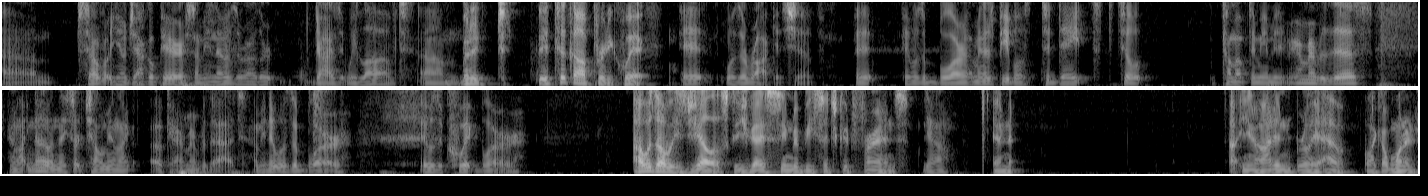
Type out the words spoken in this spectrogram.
um, several, you know, Jackopierce. I mean, those are other guys that we loved. Um, But it t- it took off pretty quick. it was a rocket ship. It it was a blur. I mean, there's people to date still come up to me and be, "You remember this?" And I'm like, "No," and they start telling me, I'm like, "Okay, I remember that." I mean, it was a blur. It was a quick blur. I was always jealous because you guys seem to be such good friends, Yeah. and uh, you know I didn't really have like I wanted.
